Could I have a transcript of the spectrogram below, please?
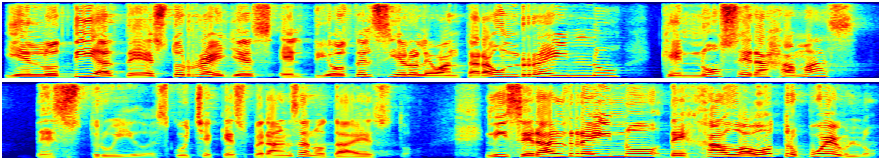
y en los días de estos reyes, el Dios del cielo levantará un reino que no será jamás destruido. Escuche qué esperanza nos da esto. Ni será el reino dejado a otro pueblo.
